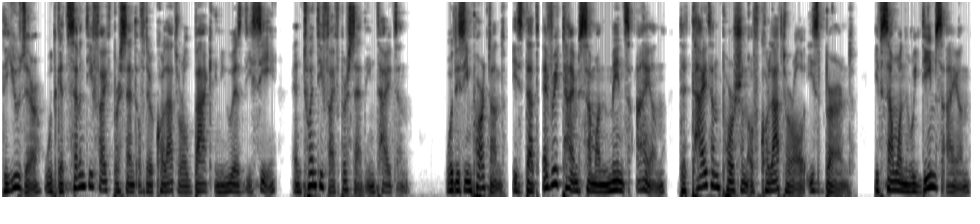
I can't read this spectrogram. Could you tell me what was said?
the user would get 75% of their collateral back in USDC and 25% in Titan. What is important is that every time someone mints IRON, the Titan portion of collateral is burned. If someone redeems IRON,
